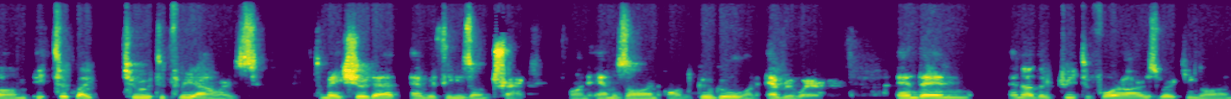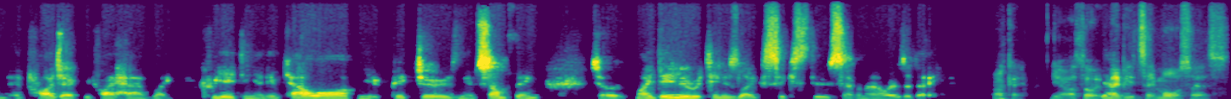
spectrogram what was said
Um, it took like two to three hours to make sure that everything is on track on Amazon, on Google, on everywhere. And then another three to four hours working on a project if I have like creating a new catalog, new pictures, new something. So my daily routine is like six to seven hours a day. Okay. Yeah, I thought yeah. maybe you'd say more. So it's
